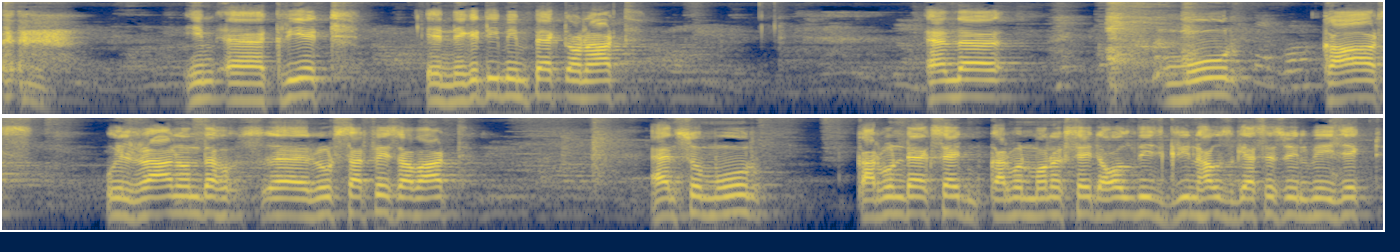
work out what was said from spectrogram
in, uh, create a negative impact on earth. And the more cars will run on the uh, road surface of earth. And so more carbon dioxide, carbon monoxide, all these greenhouse gases will be ejected.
